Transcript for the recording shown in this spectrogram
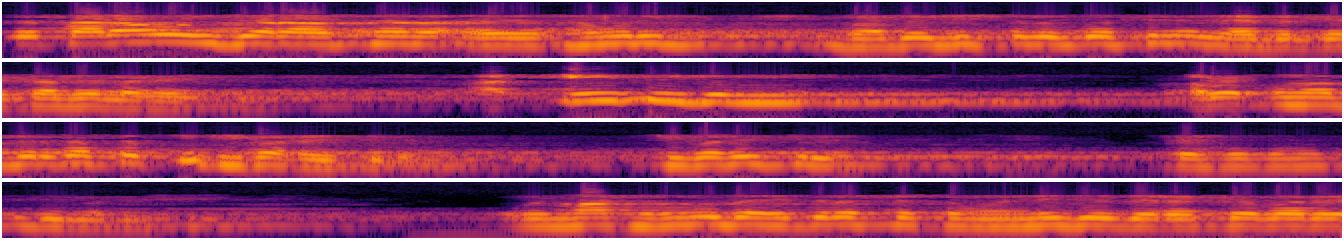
তো তারাও ওই যারা আছেন এ, সামরিক ভাবে বিশেষজ্ঞ ছিলেন এদেরকে কাজে লাগাইছে আর এই দুইজন আবার ওনাদের কাছে চিঠি পাঠাইছিলেন। চিঠি পাঠাইছিলেন ওই মাঠের মুজাহিদরা সে সময় নিজেদের একেবারে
